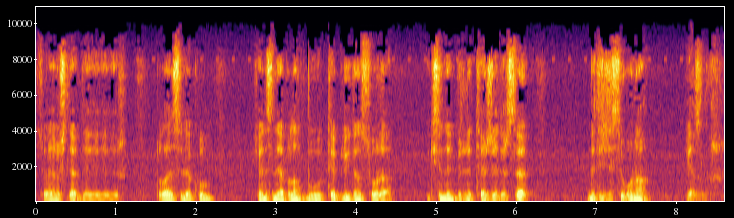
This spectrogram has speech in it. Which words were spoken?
söylemişlerdir. Dolayısıyla kul kendisine yapılan bu tebliğden sonra ikisinden birini tercih ederse neticesi ona yazılır.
